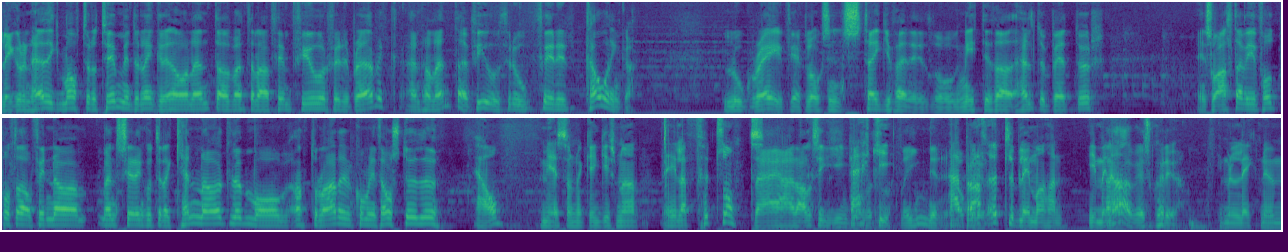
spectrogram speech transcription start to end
leikurinn hefði ekki mátt vera tveim myndur lengri þá hann endaði vantilega 5-4 fyrir Breiðablik en hann endaði 4-3 fyrir Káringa Luke Ray fekk lóksins tækifærið og nýtti það heldur betur. Eins og alltaf í fótbolta þá finna menn sér einhver til að kenna öllum og Anton Ari er komin í þá stöðu. Já, mér er svona gengið svona eiginlega fullónt Nei, það er alls ekki gengið Ekki, Nei, það er bara allt öllu bleimað hann. Ég meina, Það, eins og hverju? ég meina leiknum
